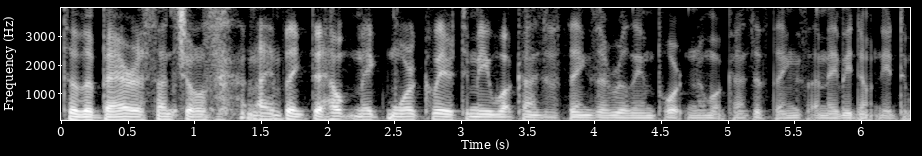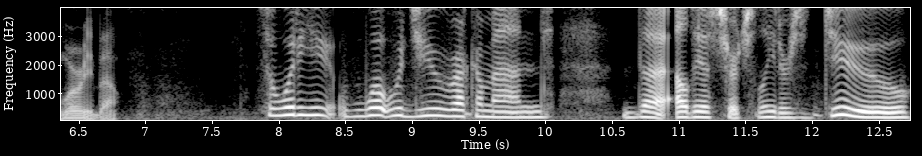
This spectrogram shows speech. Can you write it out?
to the bare essentials, mm-hmm. I think, to help make more clear to me what kinds of things are really important and what kinds of things I maybe don't need to worry about. So, what do you, what would you recommend the LDS Church leaders do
